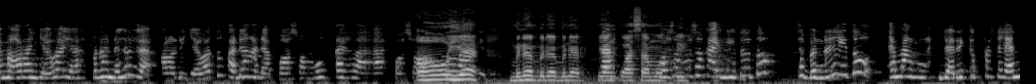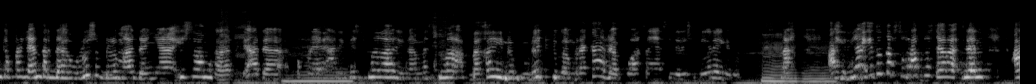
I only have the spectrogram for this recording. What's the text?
emang orang Jawa ya pernah denger nggak kalau di Jawa tuh kadang ada poso muteh lah poso Oh iya, gitu. benar benar benar. Yang Nah, puasa mutih. poso-poso kayak gitu tuh sebenarnya itu emang dari kepercayaan-kepercayaan terdahulu sebelum adanya Islam kan ada kepercayaan Hmm. animisme lah dinamisme bahkan Hindu Buddha juga mereka ada puasanya sendiri-sendiri gitu Hmm. Nah, akhirnya itu terserap secara dan a,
